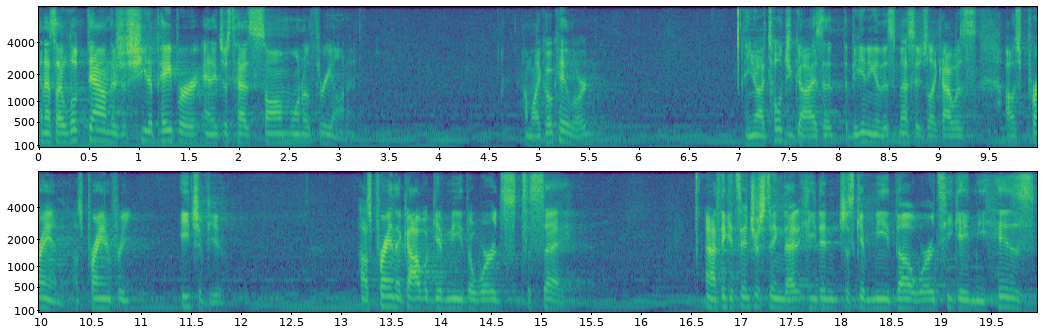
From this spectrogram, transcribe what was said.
And as I look down, there's a sheet of paper, and it just has Psalm 103 on it. I'm like, okay, Lord. And, you know, I told you guys at the beginning of this message, like I was, I was praying. I was praying for each of you. I was praying that God would give me the words to say. And I think it's interesting that He didn't just give me the words, He gave me His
